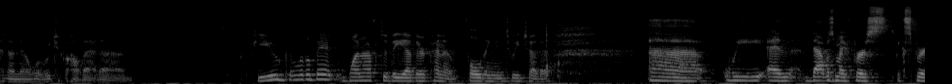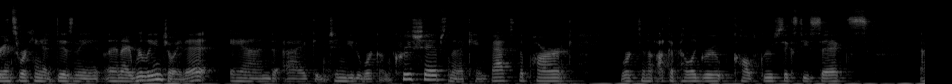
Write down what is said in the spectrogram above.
I don't know what would you call that. Uh, fugue a little bit, one after the other, kind of folding into each other uh, we and that was my first experience working at Disney, and I really enjoyed it. And I continued to work on cruise ships, and then I came back to the park, worked in an a cappella group called Groove 66. Uh,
